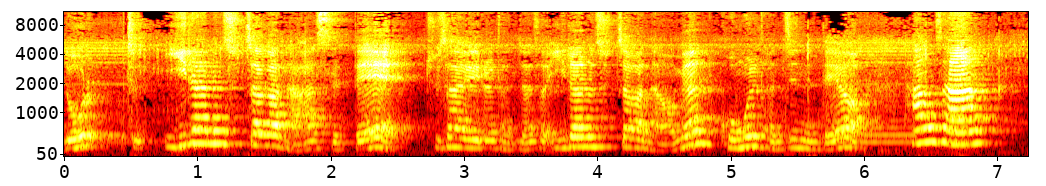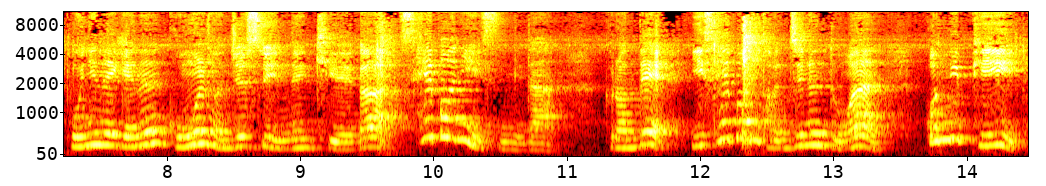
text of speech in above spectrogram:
2라는 숫자가 나왔을 때 주사위를 던져서 2라는 숫자가 나오면 공을 던지는데요. 항상 본인에게는 공을 던질 수 있는 기회가 3번이 있습니다. 그런데 이 세 번 던지는 동안 꽃잎이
